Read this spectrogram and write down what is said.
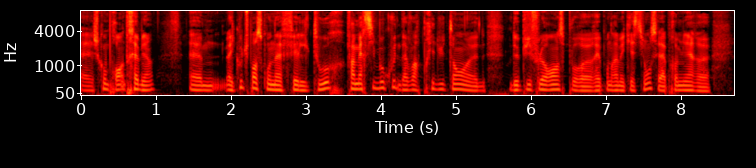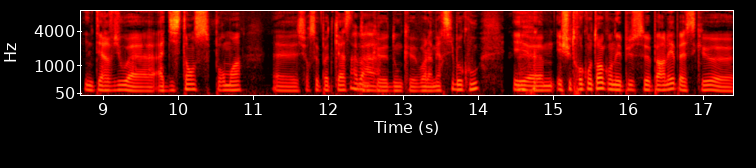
Euh, je comprends, très bien. Euh, bah, écoute, je pense qu'on a fait le tour. Enfin, merci beaucoup d'avoir pris du temps euh, depuis Florence pour euh, répondre à mes questions. C'est la première euh, interview à, à distance pour moi euh, sur ce podcast. Ah bah. Donc, euh, donc, euh, voilà, merci beaucoup. Et, et je suis trop content qu'on ait pu se parler parce que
